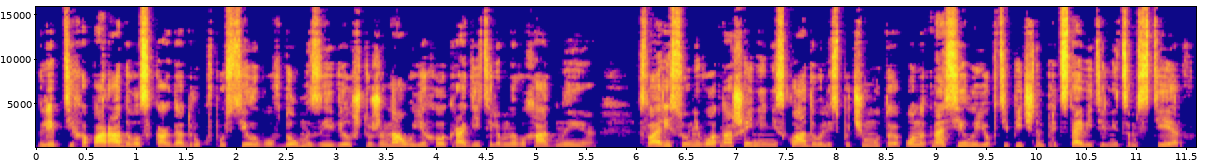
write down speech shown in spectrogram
Глеб тихо порадовался, когда друг впустил его в дом и заявил, что жена уехала к родителям на выходные. С Ларисой у него отношения не складывались, почему-то он относил ее к типичным представительницам стерв.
